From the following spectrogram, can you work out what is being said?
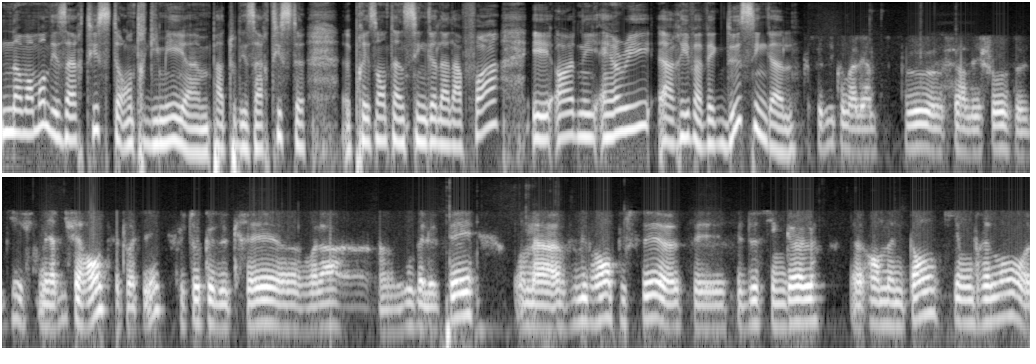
Normalement, les artistes, entre guillemets, euh, pas tous les artistes, euh, présentent un single à la fois. Et Arnie Henry arrive avec deux singles. On s'est dit qu'on allait un petit peu faire les choses de manière différente cette fois-ci. Plutôt que de créer euh, voilà, un, un, nouvel EP, on a voulu vraiment pousser euh, ces, ces, deux singles euh, en même temps qui ont vraiment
